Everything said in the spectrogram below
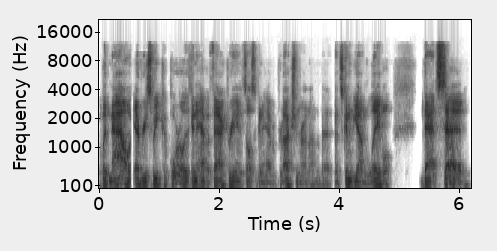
But now every sweet Caporal is going to have a factory and it's also going to have a production run on the bed. It's going to be on the label. That said,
